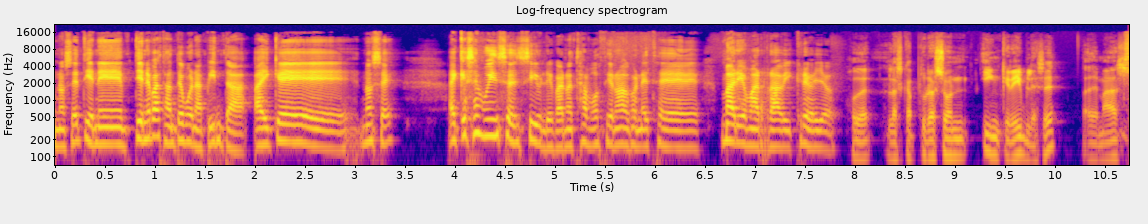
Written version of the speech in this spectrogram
no sé, tiene, tiene bastante buena pinta. Hay que, no sé, hay que ser muy insensible para no estar emocionado con este Mario más Rabbids, creo yo. Joder, las capturas son increíbles, ¿eh? Además,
